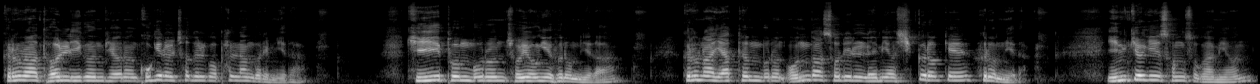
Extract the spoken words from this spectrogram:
그러나 덜 익은 벼는 고개를 쳐들고 팔랑거립니다. 깊은 물은 조용히 흐릅니다. 그러나 얕은 물은 온갖 소리를 내며 시끄럽게 흐릅니다. 인격이 성숙하면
